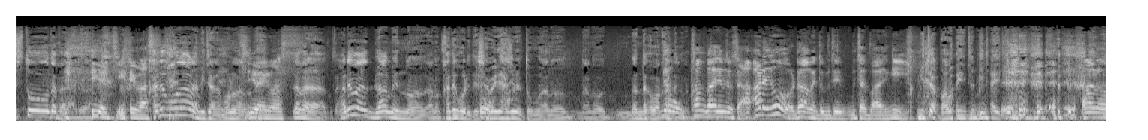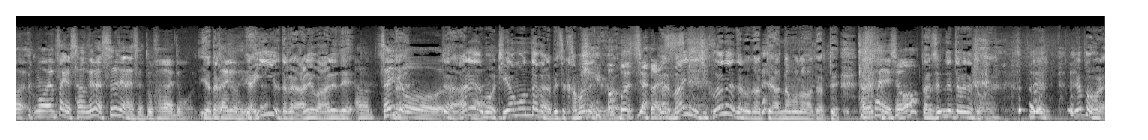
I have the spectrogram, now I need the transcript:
ストだからあれは。いや違います。カルボナーラみたいなものなので。違います。だからあれはラーメンのあのカテゴリーで喋り始めると思う。あのあのなんだか分でかんない。けども考えてみてください。ああれをラーメンと見て見た場合に。見た場合に見ないで あのもうやっぱり3000円ぐらいするじゃないですかどう考えても。いやだからいやいいよ。だからあれはあれで。あの材料だからあれはもうティアモンだから別に構わないけど。ティ毎日食わないだろうだってあんなものは。だって食べたいでしょ？だ全然食べないと思う。ねでやっぱほら、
